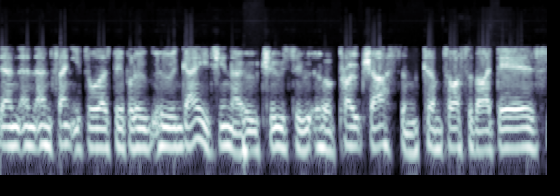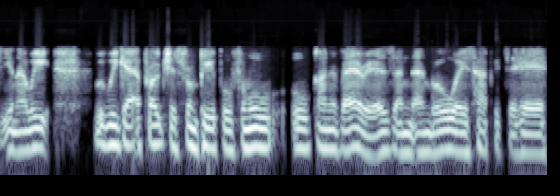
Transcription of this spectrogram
and, and and thank you to all those people who, who engage, you know, who choose to who approach us and come to us with ideas. You know, we we get approaches from people from all all kind of areas, and, and we're always happy to hear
